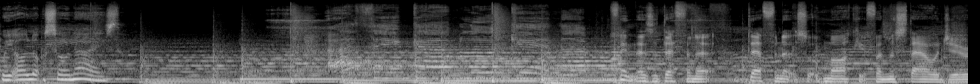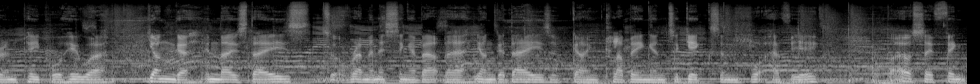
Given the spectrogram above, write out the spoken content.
We All Look So Nice》。I think there's a definite, definite sort of market for nostalgia and people who were younger in those days, sort of reminiscing about their younger days of going clubbing and to gigs and what have you. But I also think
